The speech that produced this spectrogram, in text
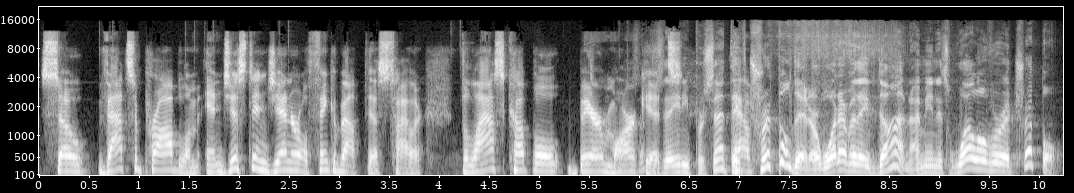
So that's a problem. And just in general, think about this, Tyler. The last couple bear markets, eighty percent, they've have, tripled it or whatever they've done. I mean, it's well over a triple.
